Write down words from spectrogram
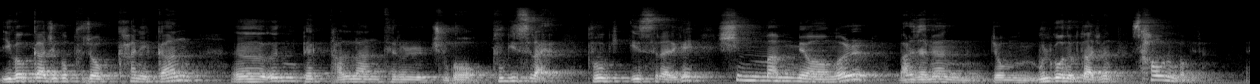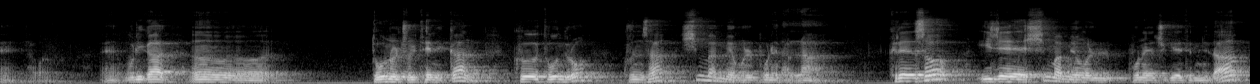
이것 가지고 부족하니까 어, 은 100달란트를 주고 북이스라엘, 북이스라엘에게 10만 명을 말하자면 좀 물건으로 따지면 사오는 겁니다. 예, 우리가 어, 돈을 줄 테니까 그 돈으로 군사 10만 명을 보내달라. 그래서 이제 10만 명을 보내주게 됩니다.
